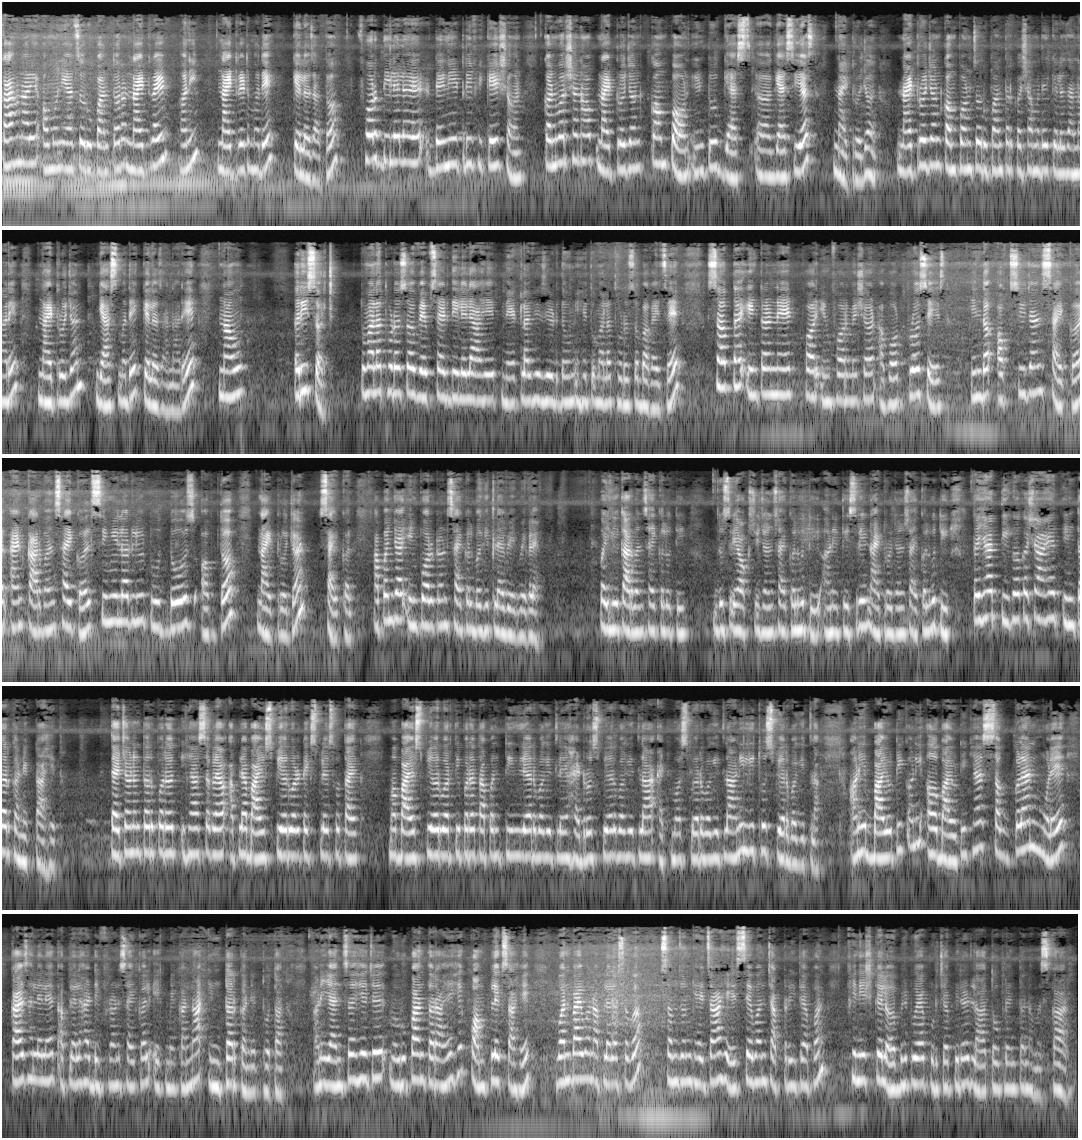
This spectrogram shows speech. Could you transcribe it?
काय होणार? आहे अमोनियाचं रूपांतर नायट्राइड आणि नायट्रेटमध्ये केलं जातं. फोर्थ दिलेलं आहे denitrification conversion of nitrogen compound into gas gaseous nitrogen nitrogen कंपाऊंडचं रूपांतर कशामध्ये केलं जाणार आहे? नायट्रोजन गॅसमध्ये केलं जाणार आहे. नाव रिसर्च तुम्हाला थोडंसं वेबसाईट दिलेल्या आहेत नेटला व्हिजिट देऊन हे तुम्हाला थोडंसं बघायचं आहे surf the internet for information about process in the oxygen cycle and carbon cycle similarly to those of the nitrogen cycle आपण ज्या इम्पॉर्टंट सायकल बघितल्या वेगवेगळ्या. पहिली कार्बन सायकल होती दुसरी ऑक्सिजन सायकल होती आणि तिसरी नायट्रोजन सायकल होती. तर ह्या तिघं कशा आहेत? इंटरकनेक्ट आहेत. त्याच्यानंतर परत ह्या सगळ्या आपल्या बायोस्पियरवर टेक्सप्लेस होत आहेत. मग बायोस्पियरवरती परत आपण तीन लेअर बघितले हायड्रोस्पियर बघितला ॲटमॉस्फिअर बघितला आणि लिथोस्पियर बघितला. आणि बायोटिक आणि अबायोटिक ह्या सगळ्यांमुळे काय झालेले आहेत आपल्याला ह्या डिफरंट सायकल एकमेकांना इंटरकनेक्ट होतात. आणि यांचं हे जे रूपांतर आहे हे कॉम्प्लेक्स आहे. वन बाय वन आपल्याला सगळं समजून घ्यायचं आहे. सेवन चॅप्टर इथे आपण फिनिश केलं भेटूया पुढच्या पिरियडला. तोपर्यंत नमस्कार.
